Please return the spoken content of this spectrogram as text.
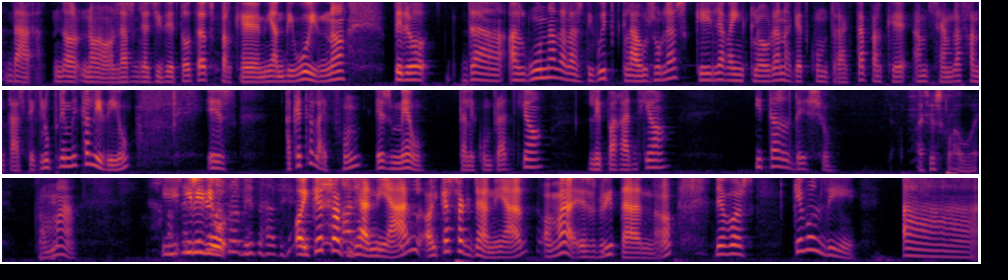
de, no, no les llegiré totes perquè n'hi han 18, no? però d'alguna de les 18 clàusules que ella va incloure en aquest contracte perquè em sembla fantàstic. El primer que li diu és aquest telèfon és meu, te l'he comprat jo, l'he pagat jo i te'l deixo. Això és clau, eh? Home, i, i li diu, eh? oi que sóc genial? Oi que sóc genial? Home, és veritat, no? Llavors, què vol dir? Uh,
